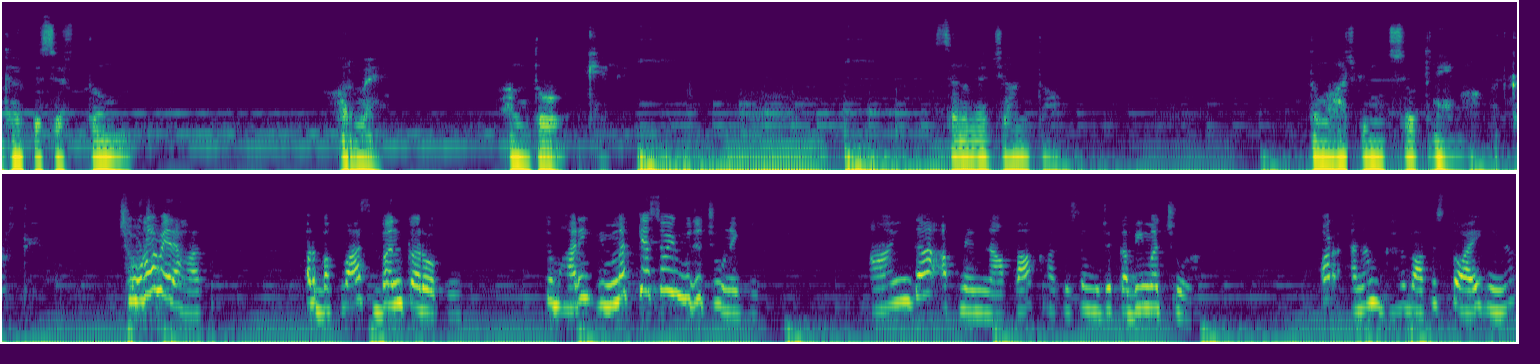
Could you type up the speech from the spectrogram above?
घर पे सिर्फ़ तुम और मैं हम दो अकेले। सनम मैं जानता हूँ तुम आज भी मुझसे उतनी ही मोहब्बत करती हो। छोड़ो मेरा हाथ और बकवास बंद करो अपनी। तुम्हारी हिम्मत कैसे हुई मुझे छूने की? आइंदा अपने नापाक हाथों से मुझे कभी मत छूना। और अनम घर वापस तो आएगी ना?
